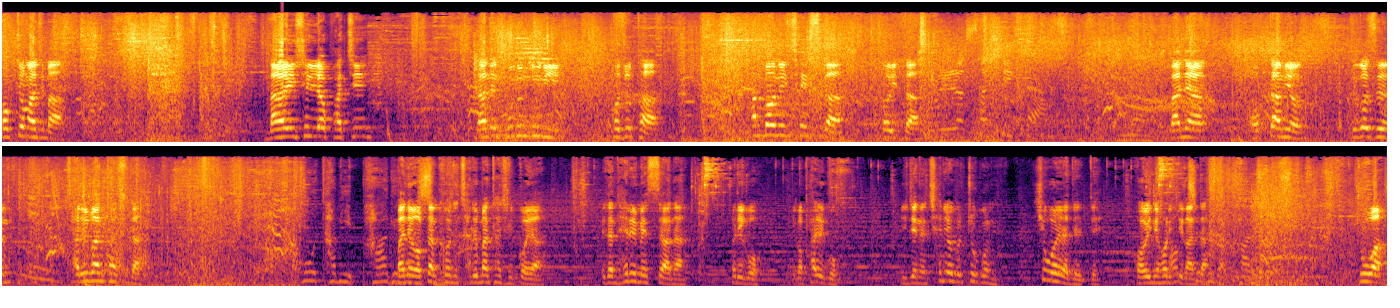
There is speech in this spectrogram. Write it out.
걱정하지 마. 나의 실력 봤지? 나는 보는 눈이 더 좋다. 한 번의 찬스가 더 있다 만약 없다면 그것은 자르반 탓이다. 만약 없다면 그것은 자르반 탓일 거야. 일단 헤르메스 하나 그리고 이거 팔고 이제는 체력을 조금 키워야 될 때. 거인의 허리띠 간다. 좋아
